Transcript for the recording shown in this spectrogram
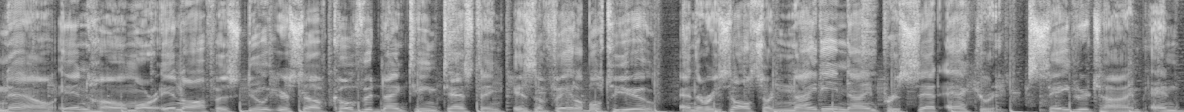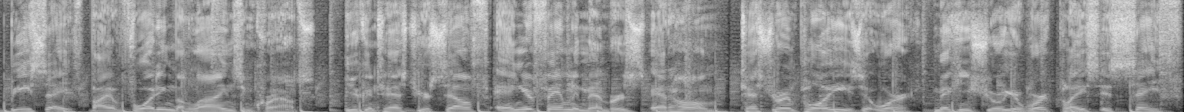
Now, in home or in office do it yourself COVID 19 testing is available to you, and the results are 99% accurate. Save your time and be safe by avoiding the lines and crowds. You can test yourself and your family members at home. Test your employees at work, making sure your workplace is safe.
